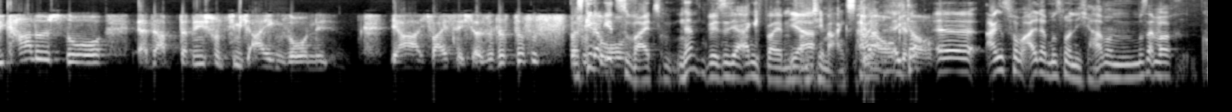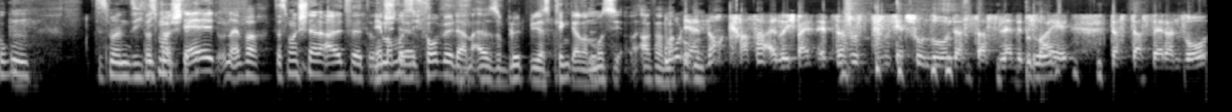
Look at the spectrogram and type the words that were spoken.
musikalisch so, ja, da, da bin ich schon ziemlich eigen so. Und ich, ja, ich weiß nicht. Also das, das ist. Das geht ist auch so, jetzt zu weit. Ne? Wir sind ja eigentlich beim, beim Thema Angst. Aber ich glaube, äh, Angst vorm Alter muss man nicht haben. Man muss einfach gucken, dass man sich Dass nicht man verstellt und einfach. Dass man schnell alt wird. Und Nee, man muss stirbt. sich Vorbilder, haben, also so blöd wie das klingt, aber man muss sich einfach mal Oh, der gucken. noch krasser. Also ich weiß, das ist, das ist jetzt schon so, dass das Level 2, das, das wäre dann so.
